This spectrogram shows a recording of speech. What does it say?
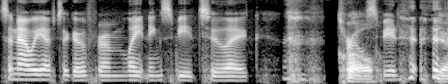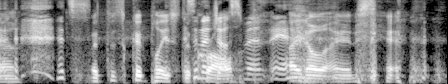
So now we have to go from lightning speed to like turtle speed. Yeah. it's But this a good place to. it's an crawl. adjustment. Yeah. I know, I understand.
